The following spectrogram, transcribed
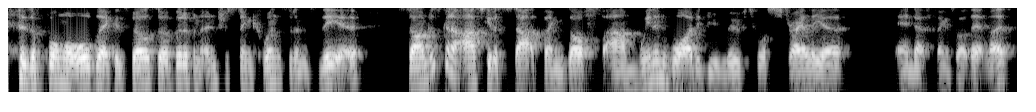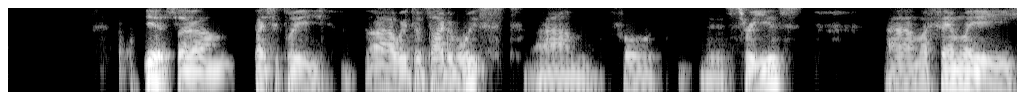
is a former All Black as well, so a bit of an interesting coincidence there. So I'm just going to ask you to start things off. Um, when and why did you move to Australia and uh, things like that, mate? Yeah, so um, basically, uh, I went to the Otago Boys um, for three years. Uh, my family,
